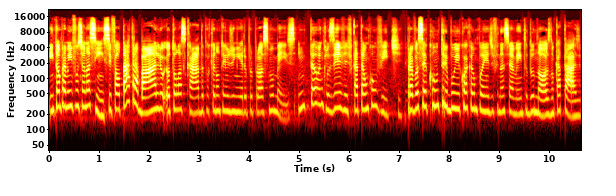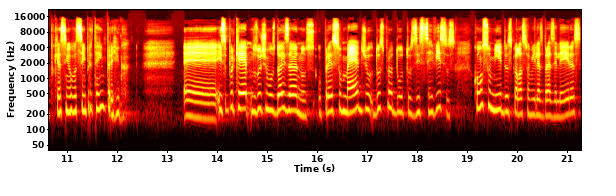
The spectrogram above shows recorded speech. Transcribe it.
Então, para mim, funciona assim: se faltar trabalho, eu tô lascada porque eu não tenho dinheiro para o próximo mês. Então, inclusive, fica até um convite para você contribuir com a campanha de financiamento do Nós no Catarse, porque assim eu vou sempre ter emprego. É, isso porque, nos últimos dois anos, o preço médio dos produtos e serviços consumidos pelas famílias brasileiras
